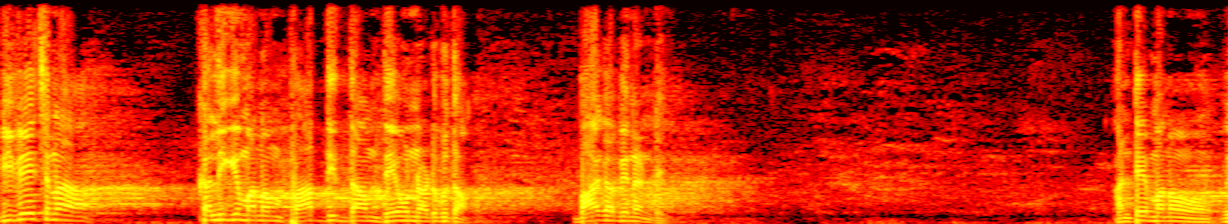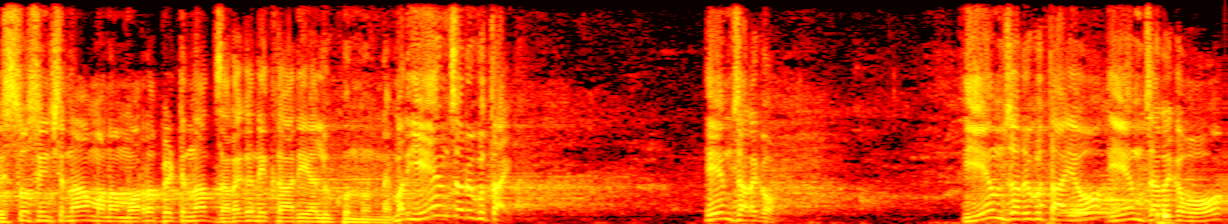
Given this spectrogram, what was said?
వివేచన కలిగి మనం ప్రార్థిద్దాం దేవుణ్ణి అడుగుదాం. బాగా వినండి. అంటే మనం విశ్వసించినా మనం మొర్ర పెట్టినా జరగని కార్యాలు కొన్ని ఉన్నాయి మరి ఏం జరుగుతాయి? ఏం జరగవు? ఏం జరుగుతాయో ఏం జరగవో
